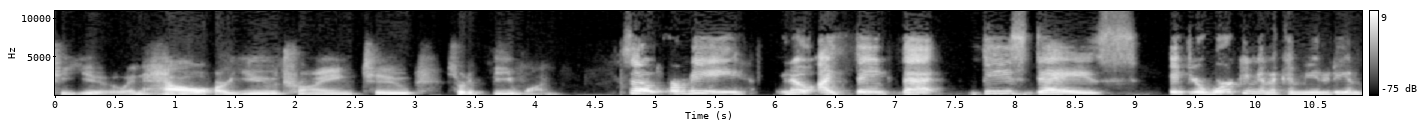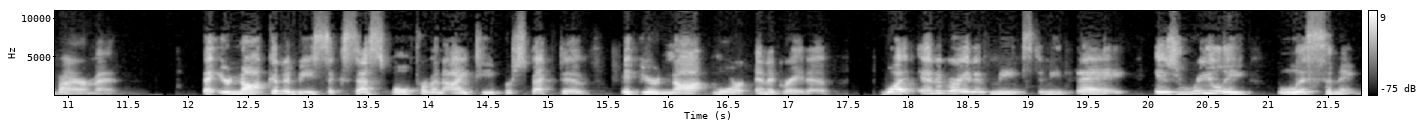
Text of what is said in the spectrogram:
to you, and how are you trying to sort of be one? So, for me, you know, I think that these days, if you're working in a community environment, that you're not going to be successful from an IT perspective if you're not more integrative. What integrative means to me today is really listening,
